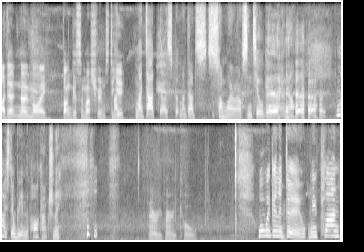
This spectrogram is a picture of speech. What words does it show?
I don't know my fungus and mushrooms. Do My- you? My dad does, but my dad's somewhere else in Tilgate right now. he might still be in the park actually. Very very cool. What we're gonna mm. do, we planned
